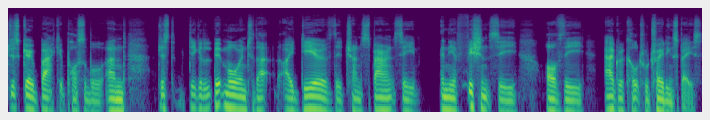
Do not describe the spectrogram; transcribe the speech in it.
just go back, if possible, and just dig a bit more into that idea of the transparency and the efficiency of the agricultural trading space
